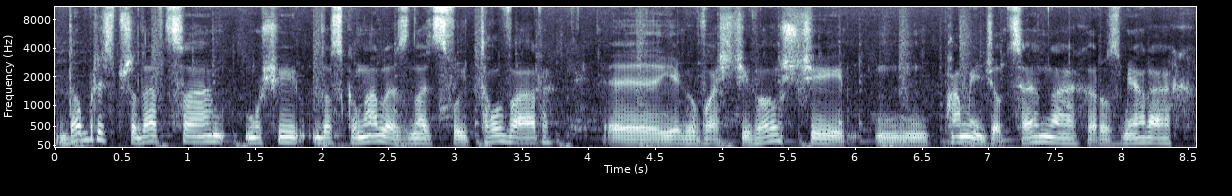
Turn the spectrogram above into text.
Dobry sprzedawca musi doskonale znać swój towar, y, jego właściwości, mm, pamięć o cenach, rozmiarach,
